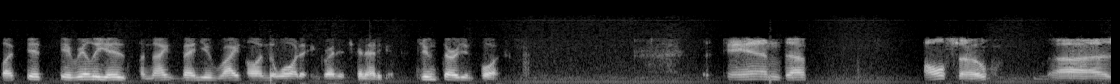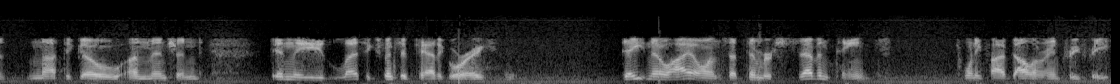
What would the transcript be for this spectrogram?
but it it really is a nice venue right on the water in Greenwich, Connecticut. June third and fourth. And uh, also, uh, not to go unmentioned, in the less expensive category, Dayton, Ohio on September 17th, $25 entry fee.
